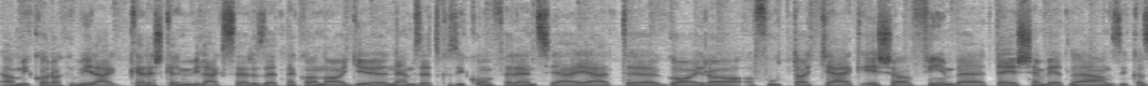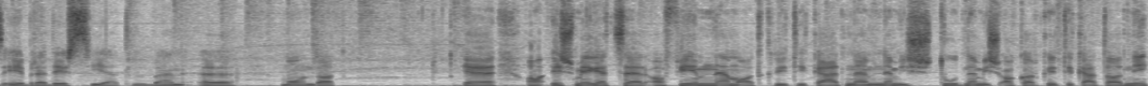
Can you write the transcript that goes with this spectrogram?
amikor a világ, kereskedelmi világszervezetnek a nagy nemzetközi konferenciáját Gajra futtatják, és a filmben teljesen véletlenül elhangzik az ébredés Seattle-ben mondat és még egyszer a film nem ad kritikát, nem, nem is tud, nem is akar kritikát adni,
